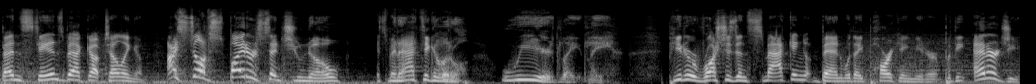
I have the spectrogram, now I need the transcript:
Ben stands back up, telling him, I still have spider sense, you know. It's been acting a little weird lately. Peter rushes in, smacking Ben with a parking meter, but the energy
